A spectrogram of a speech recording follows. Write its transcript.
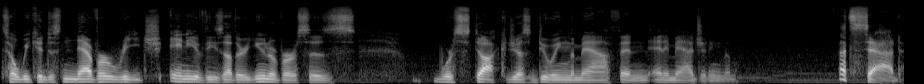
So we can just never reach any of these other universes. We're stuck just doing the math and, and imagining them. That's sad.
